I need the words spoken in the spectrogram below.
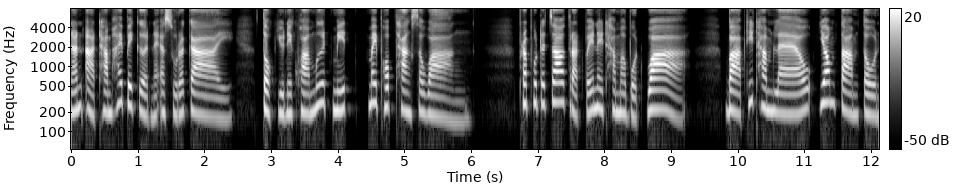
นั้นอาจทำให้ไปเกิดในอสุรกาย ตกอยู่ในความมืดมิดไม่พบทางสว่าง พระพุทธเจ้าตรัสไว้ในธรรมบทว่า บาปที่ทำแล้วย่อมตามตน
